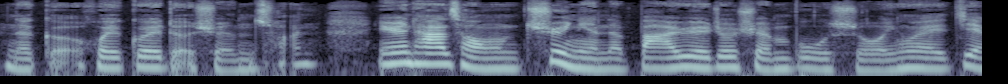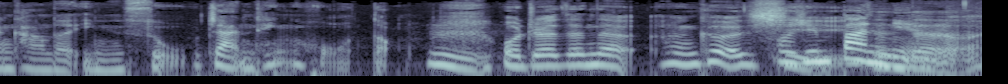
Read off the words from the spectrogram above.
那个回归的宣传，因为他从去年的八月就宣布说，因为健康的因素暂停活动，嗯，我觉得真的很可惜，已经半年了，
